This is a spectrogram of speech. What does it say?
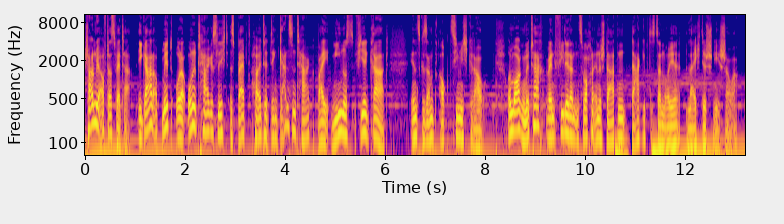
Schauen wir auf das Wetter. Egal ob mit oder ohne Tageslicht, es bleibt heute den ganzen Tag bei minus 4 Grad. Insgesamt auch ziemlich grau. Und morgen Mittag, wenn viele dann ins Wochenende starten, da gibt es dann neue leichte Schneeschauer.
